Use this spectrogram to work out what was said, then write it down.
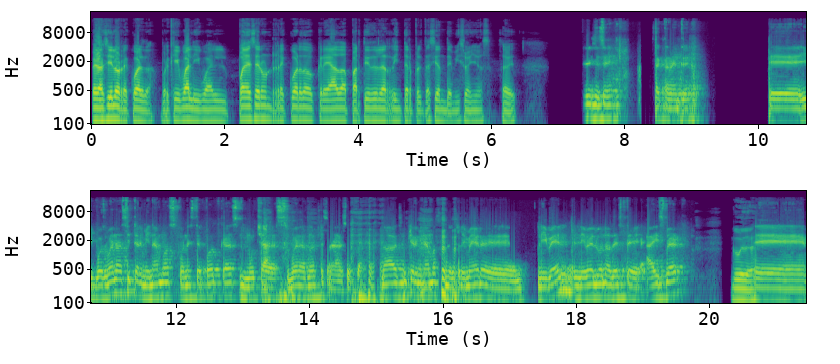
pero así lo recuerdo, porque igual igual puede ser un recuerdo creado a partir de la reinterpretación de mis sueños, ¿sabes? Sí, sí, sí. Exactamente. Eh, y pues bueno, así terminamos con este podcast. Muchas buenas noches. Ah, no, así terminamos con el primer eh, nivel, el nivel uno de este iceberg. Eh,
